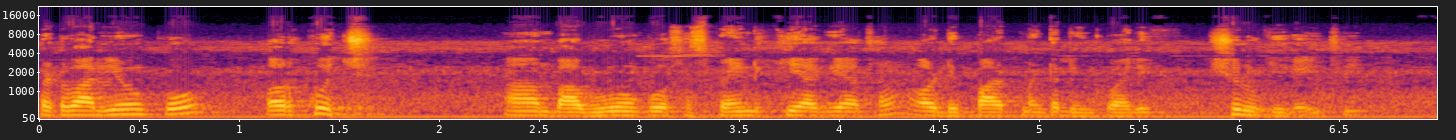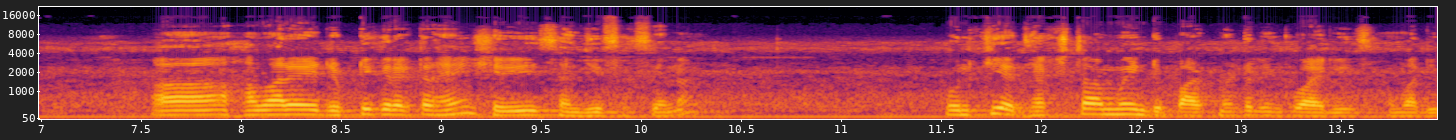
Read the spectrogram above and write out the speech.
पटवारियों को और कुछ बाबुओं को सस्पेंड किया गया था और डिपार्टमेंटल इंक्वायरी शुरू की गई थी। आ, हमारे डिप्टी कलेक्टर हैं श्री संजीव सक्सेना। उनकी अध्यक्षता में डिपार्टमेंटल इंक्वायरीज हमारी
